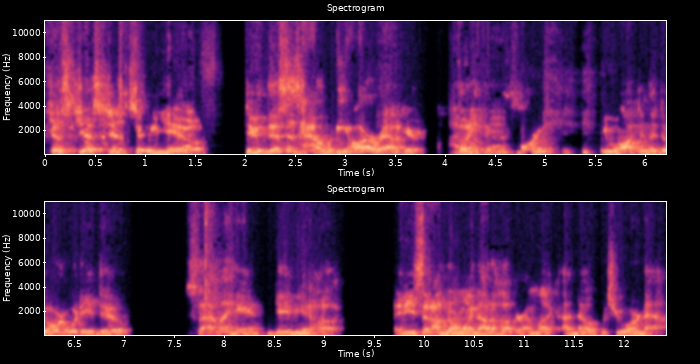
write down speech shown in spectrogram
just, just, just so we knew, yes. dude, this is how we are around here. I funny thing that. this morning, you walked in the door. What do you do? Slap my hand, gave me a hug. And he said, I'm normally not a hugger. I'm like, I know, but you are now.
